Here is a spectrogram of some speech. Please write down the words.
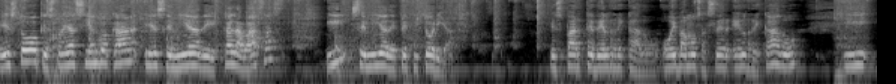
Esto que estoy haciendo acá es semilla de calabazas y semilla de pepitoria. Es parte del recado. Hoy vamos a hacer el recado y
